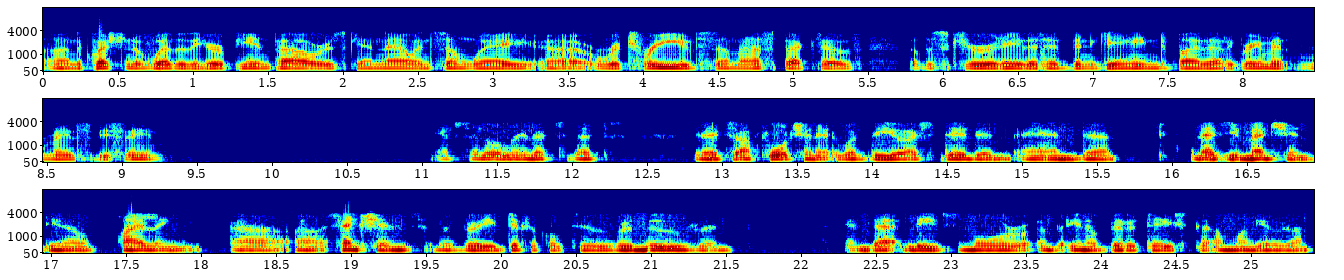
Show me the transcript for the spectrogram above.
Uh, the question of whether the European powers can now, in some way, uh, retrieve some aspect of, of the security that had been gained by that agreement remains to be seen. Absolutely, that's that's you know it's unfortunate what the U.S. did, and and uh, and as you mentioned, you know, piling uh, uh, sanctions were very difficult to remove, and and that leaves more you know bitter taste among everyone.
